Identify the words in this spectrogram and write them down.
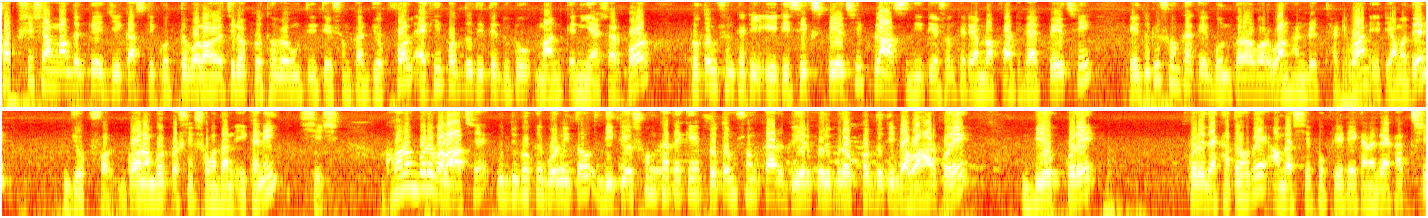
সবশেষে আমাদেরকে যে কাজটি করতে বলা হয়েছিল প্রথম এবং তৃতীয় সংখ্যার যোগফল, একই পদ্ধতিতে দুটো মানকে নিয়ে আসার পর প্রথম সংখ্যাটি এইটি সিক্স পেয়েছি প্লাস দ্বিতীয় সংখ্যাটি আমরা ফর্টি ফাইভ পেয়েছি। এই দুটো সংখ্যাকে গুণ করার পর ওয়ান হান্ড্রেড থার্টি ওয়ান এটি আমাদের যোগফল। গ নম্বর প্রশ্নের সমাধান এখানেই শেষ। ঘ নম্বরে বলা আছে, উদ্দীপকে বর্ণিত দ্বিতীয় সংখ্যা থেকে প্রথম সংখ্যার দুইয়ের পরিপূরক পদ্ধতি ব্যবহার করে বিয়োগ করে করে দেখাতে হবে। আমরা সে প্রক্রিয়াটি এখানে দেখাচ্ছি।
